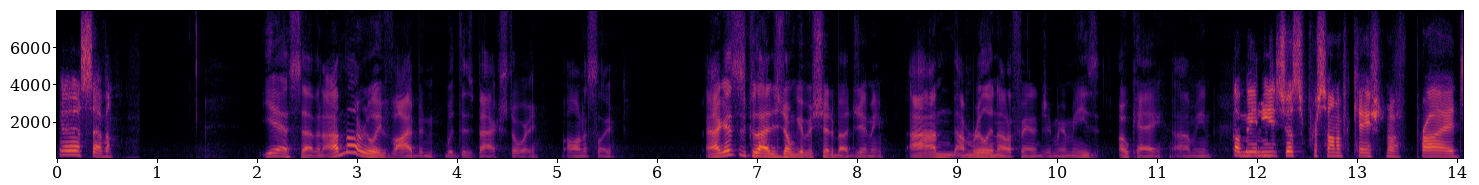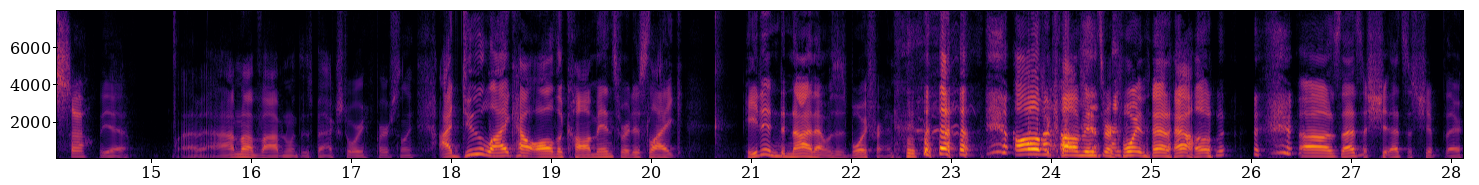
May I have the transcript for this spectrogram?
Yeah, seven. Yeah, seven. I'm not really vibing with this backstory, honestly. And I guess it's because I just don't give a shit about Jimmy. I'm I'm really not a fan of Jimmy. I mean, he's okay. I mean, I mean, he's just a personification of pride. So yeah. I, I'm not vibing with this backstory personally. I do like how all the comments were just like, he didn't deny that was his boyfriend. all the comments were pointing that out. Oh, so that's a shit. That's a ship there.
